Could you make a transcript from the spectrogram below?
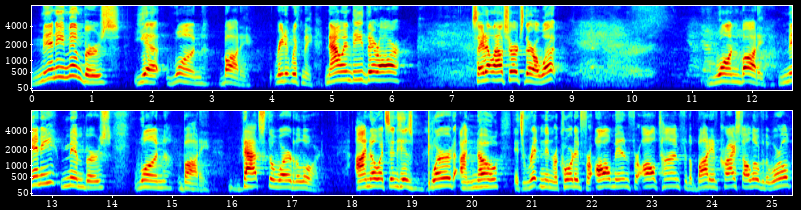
many members, yet one body. Read it with me. Now indeed there are, say it out loud, church, there are what? Many members. One body. Many members, one body. That's the word of the Lord. I know it's in His Word. I know it's written and recorded for all men, for all time, for the body of Christ all over the world.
